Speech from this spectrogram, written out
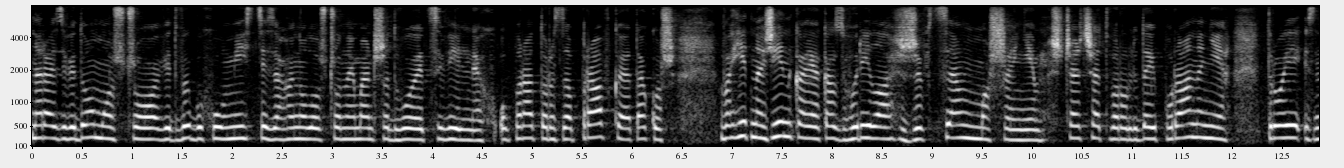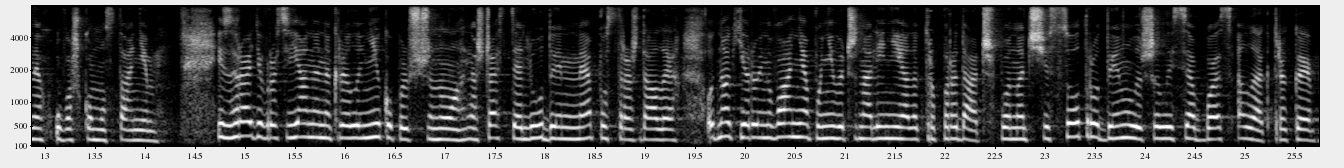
Наразі відомо, що від вибуху у місті загинуло щонайменше двоє цивільних. Оператор заправки, а також вагітна жінка, яка згоріла живцем в машині. Ще четверо людей поранені, троє із них у важкому стані. Із градів росіяни накрили Нікопольщину. На щастя, люди не постраждали. Однак є руйнування, понівечена лінія електропередач. Понад 600 родин лишилися без електрики.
